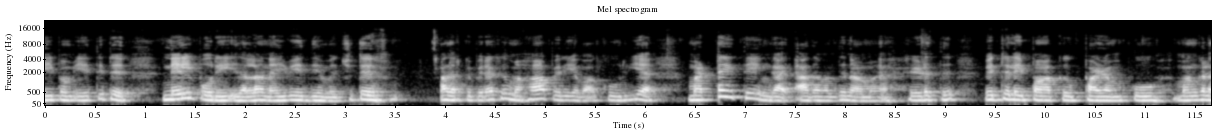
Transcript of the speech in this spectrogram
தீபம் ஏற்றிட்டு நெல் பொரி இதெல்லாம் நைவேத்தியம் வச்சுட்டு அதற்கு பிறகு மகா பெரியவா கூறிய மட்டை தேங்காய் அதை வந்து நாம் எடுத்து வெற்றிலை பாக்கு பழம் பூ மங்கள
